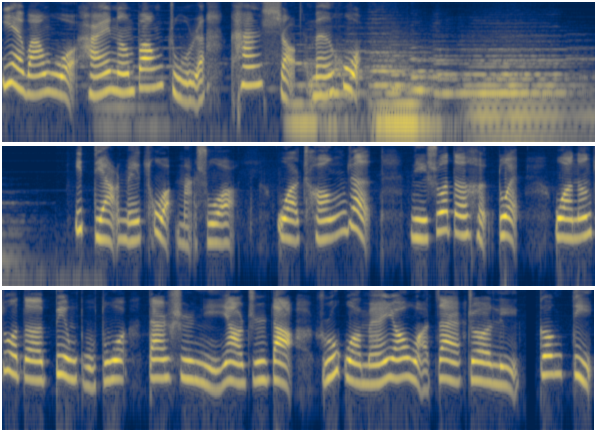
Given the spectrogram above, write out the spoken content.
夜晚我还能帮主人看守门户。一点儿没错，马说：“我承认，你说的很对。”我能做的并不多，但是你要知道，如果没有我在这里耕地、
